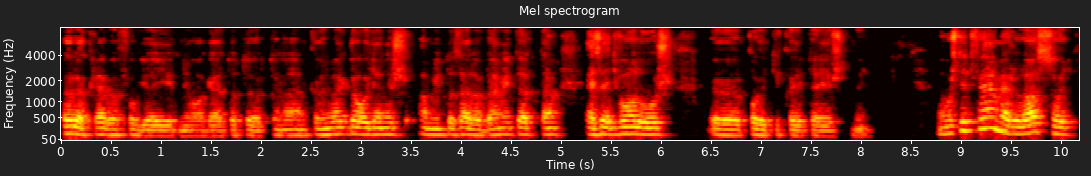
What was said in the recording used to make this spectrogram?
örökre be fogja írni magát a történelemkönyvekbe, ugyanis, amint az előbb említettem, ez egy valós ö, politikai teljesítmény. Na most itt felmerül az, hogy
